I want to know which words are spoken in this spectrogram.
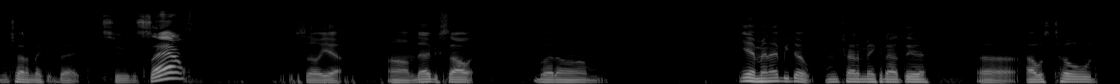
I'm trying to make it back to the south. So yeah, um, that'd be solid. But um, yeah, man, that'd be dope. I'm gonna try to make it out there. Uh, I was told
